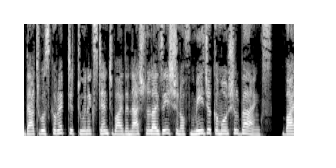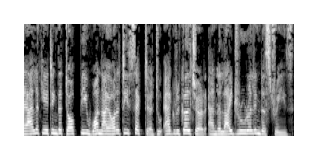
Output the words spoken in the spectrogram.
That was corrected to an extent by the nationalization of major commercial banks by allocating the top P1 priority sector to agriculture and allied rural industries.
